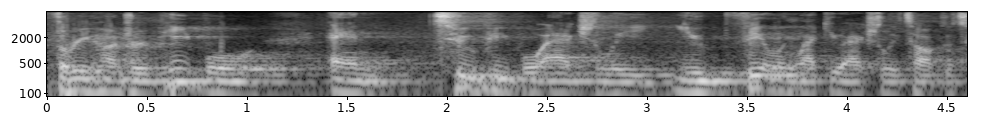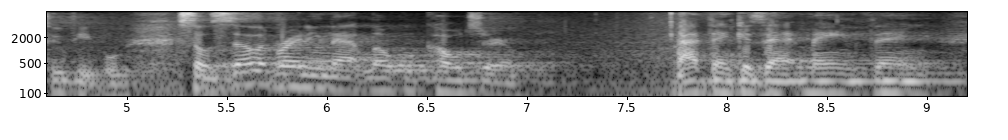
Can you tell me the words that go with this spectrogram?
300 people and two people actually, you feeling like you actually talked to two people. So celebrating that local culture, I think is that main thing.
